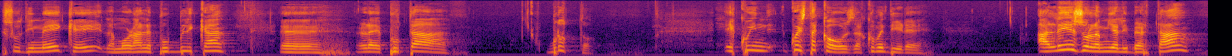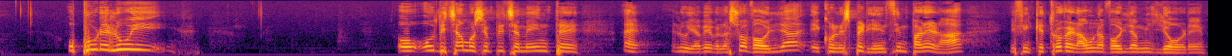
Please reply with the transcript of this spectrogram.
su di me che la morale pubblica eh, reputa brutto. E quindi questa cosa, come dire, ha leso la mia libertà oppure lui, o, o diciamo semplicemente, eh, lui aveva la sua voglia e con l'esperienza imparerà e finché troverà una voglia migliore.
